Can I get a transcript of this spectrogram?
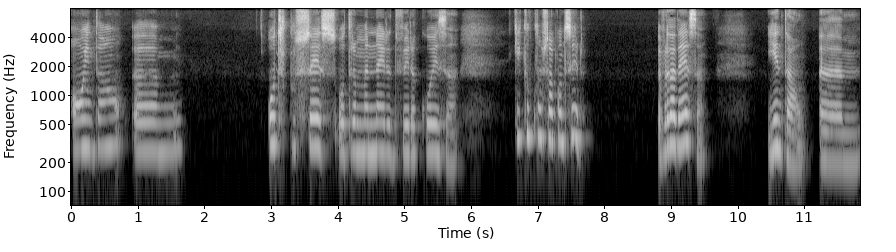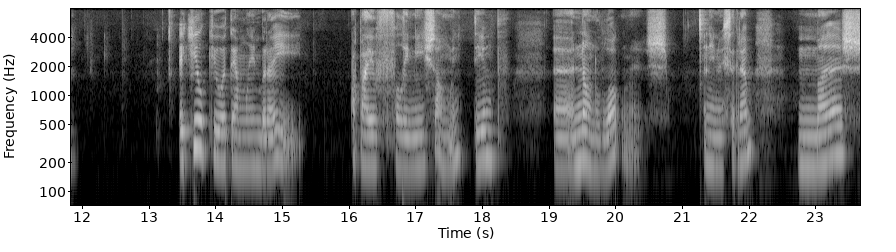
Ou então um, outro processo, outra maneira de ver a coisa, que é aquilo que não está a acontecer. A verdade é essa. E então, um, aquilo que eu até me lembrei, opá, eu falei nisto há muito tempo, uh, não no blog, mas nem no Instagram, mas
